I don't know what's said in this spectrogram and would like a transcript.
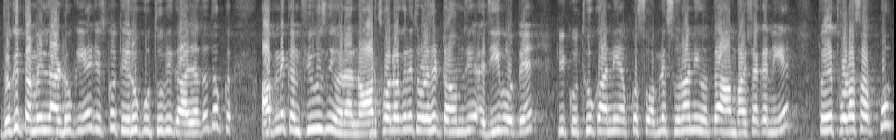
जो कि तमिलनाडु की है, जिसको तिरुकुथु भी कहा जाता है। तो आपने कंफ्यूज नहीं होना नॉर्थ वालों के लिए थोड़े से टर्म्स ये अजीब होते हैं कि कुथु कहानी आपको आपने सुना नहीं होता, आम भाषा का नहीं है। तो ये थोड़ा सा आपको,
